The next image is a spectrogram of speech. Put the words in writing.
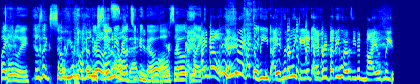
Like, totally. Just like sow your wild There's so many routes you can go. Also, like I know. That's why I had to leave. I literally dated everybody who I was even mildly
